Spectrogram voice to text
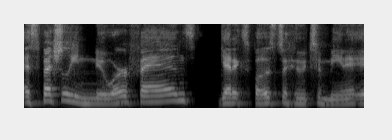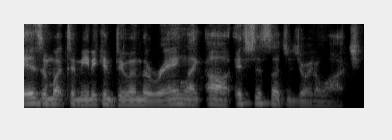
especially newer fans, get exposed to who Tamina is and what Tamina can do in the ring. Like oh, it's just such a joy to watch.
